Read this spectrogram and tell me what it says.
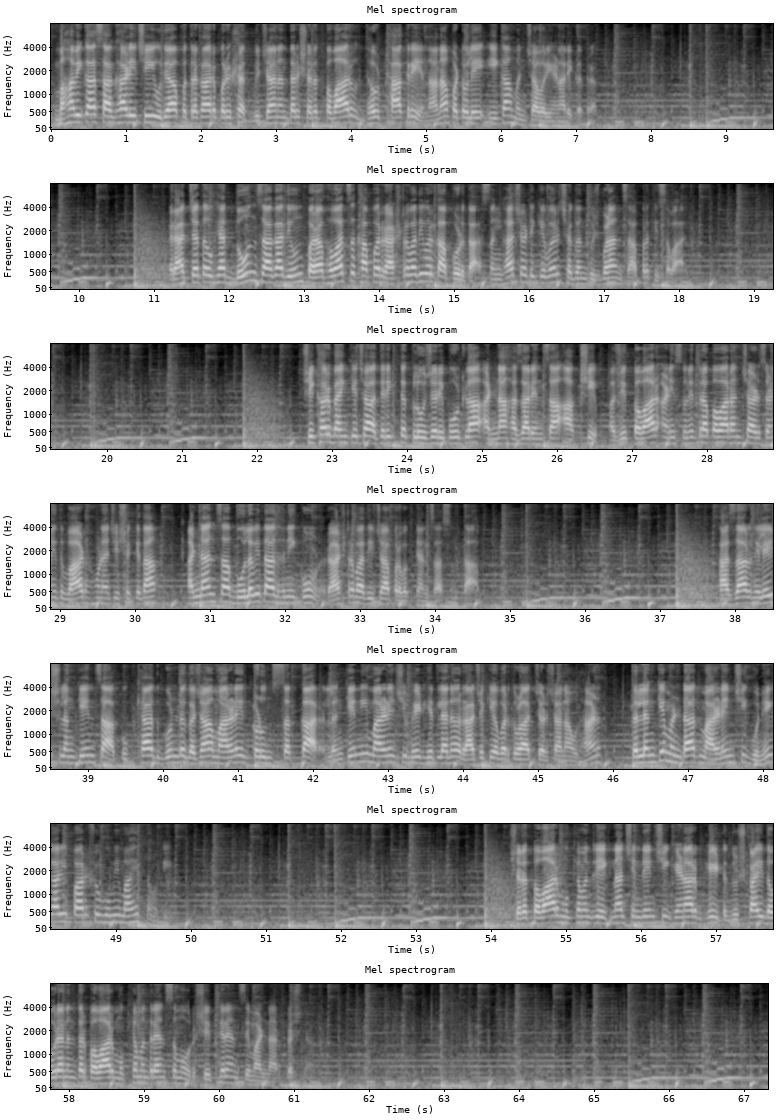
महाविकास आघाडीची उद्या पत्रकार परिषद. विजयानंतर शरद पवार उद्धव ठाकरे नाना पटोले एका मंचावर येणार एकत्र. राज्यात अवघ्या दोन जागा देऊन पराभवाचं खापर राष्ट्रवादीवर का फोडता संघाच्या टीकेवर छगन भुजबळांचा प्रतिसवाल. शिखर बँकेच्या अतिरिक्त क्लोजर रिपोर्टला अण्णा हजारेंचा आक्षेप. अजित पवार आणि सुनित्रा पवारांच्या अडचणीत वाढ होण्याची शक्यता. अण्णांचा बोलविता धनी कोण? राष्ट्रवादीच्या प्रवक्त्यांचा संताप. खासदार निलेश लंकेंचा कुख्यात गुंड गजा मारणेकडून सत्कार. लंकेंनी मारणेंची भेट घेतल्यानं राजकीय वर्तुळात चर्चांना उधाण. तर लंके म्हणतात मारणेंची गुन्हेगारी पार्श्वभूमी माहीत नव्हती. शरद पवार मुख्यमंत्री एकनाथ शिंदेंची घेणार भेट दुष्काळी दौऱ्यानंतर पवार मुख्यमंत्र्यांसमोर शेतकऱ्यांचे मांडणार प्रश्न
